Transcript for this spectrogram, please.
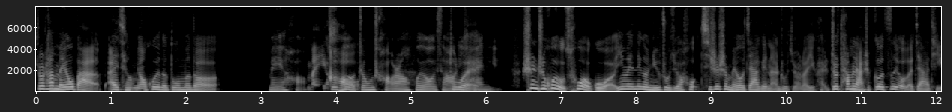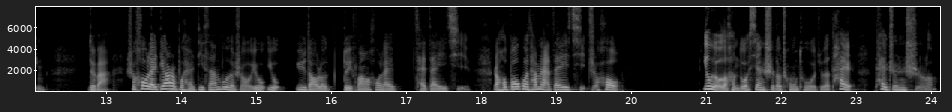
就是他没嗯。有把爱情描绘的多么的美好，美就会有。争吵，然后会有想要离开，你。甚至会有错过，因为那个女主角后其实是没有嫁给男主角了，一开始，就他们俩嗯。是各自有了家庭，对嗯。吧？是后来第2嗯。部还是第三部的时候，又又遇到了对方，后来才在一起。然后包括嗯。他们俩在一起之后，又有了很多现实的冲突，我觉得太太真实了。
